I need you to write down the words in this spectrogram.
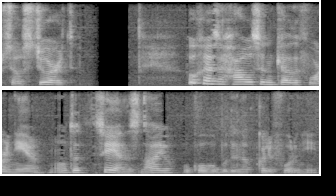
so Stewart. Who has a house in California? От це я не знаю, у кого будинок в Каліфорнії.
